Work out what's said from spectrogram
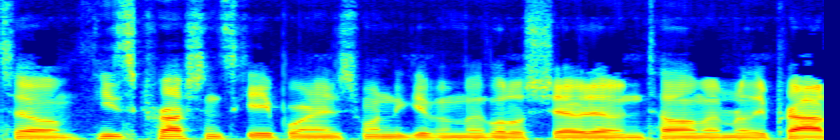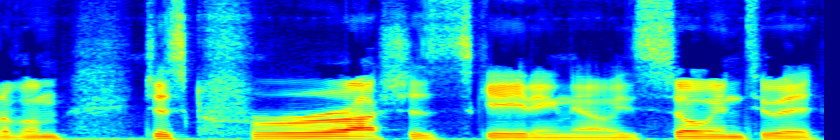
So he's crushing skateboarding. I just wanted to give him a little shout out and tell him I'm really proud of him. Just crushes skating now. He's so into it.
